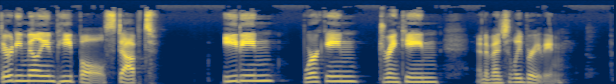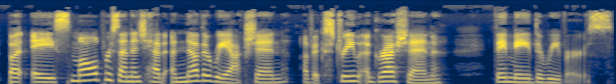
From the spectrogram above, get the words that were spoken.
30 million people stopped eating, working, drinking, and eventually breathing. But a small percentage had another reaction of extreme aggression. They made the Reavers.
